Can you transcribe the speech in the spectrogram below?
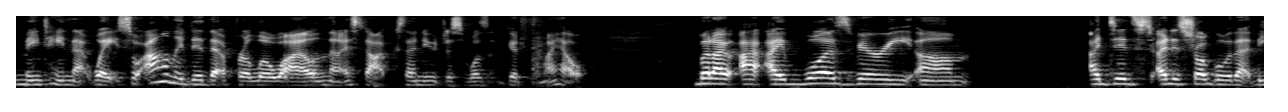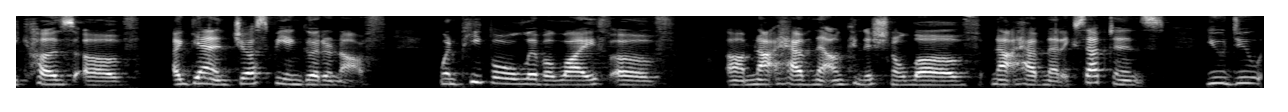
maintain that weight. So I only did that for a little while and then I stopped because I knew it just wasn't good for my health. But I, I, I was very, um, I did, I did struggle with that because of, again, just being good enough. When people live a life of um, not having that unconditional love, not having that acceptance, you do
